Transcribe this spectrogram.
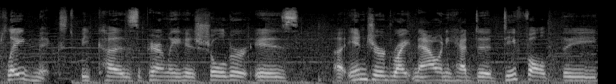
played mixed because apparently his shoulder is uh, injured right now and he had to default the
